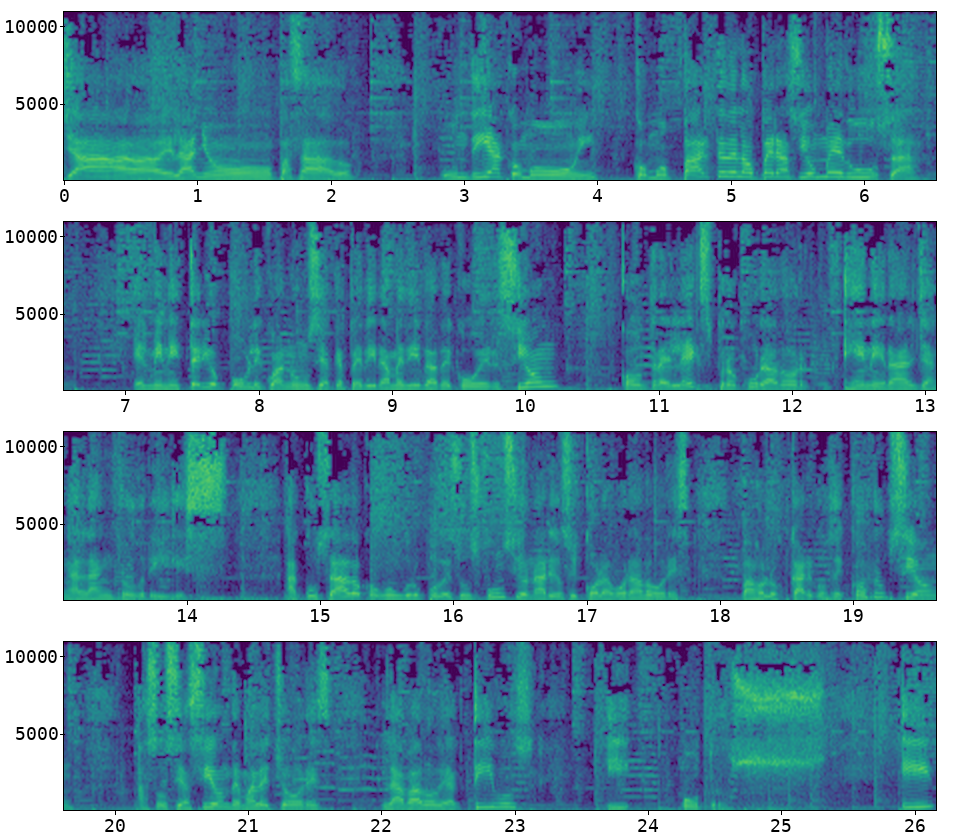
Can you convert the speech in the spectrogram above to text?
ya el año pasado, un día como hoy, como parte de la operación Medusa, el Ministerio Público anuncia que pedirá medidas de coerción contra el ex procurador general Jean Alain Rodríguez, acusado con un grupo de sus funcionarios y colaboradores bajo los cargos de corrupción, asociación de malhechores, lavado de activos y otros. Y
